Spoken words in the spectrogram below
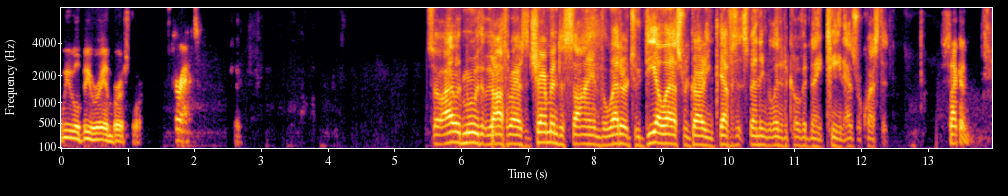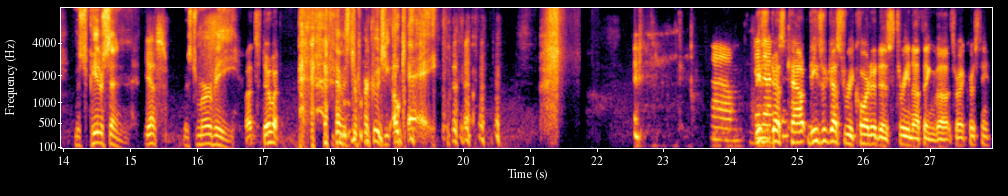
we will be reimbursed for. Correct. So I would move that we authorize the chairman to sign the letter to DLS regarding deficit spending related to COVID-19 as requested. Second, Mr. Peterson, Yes, Mr. Murby, let's do it. Mr. Marcucci, okay. Um, and These are just count, these are just recorded as three, nothing votes, right, Christine?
